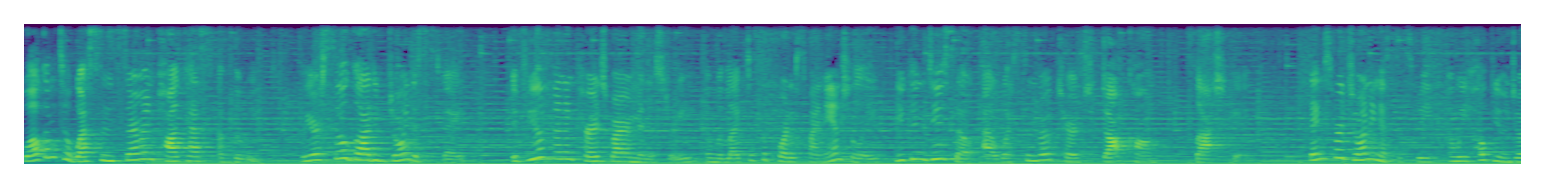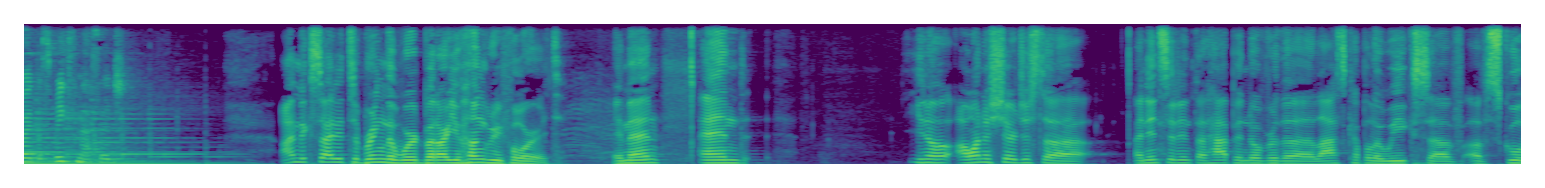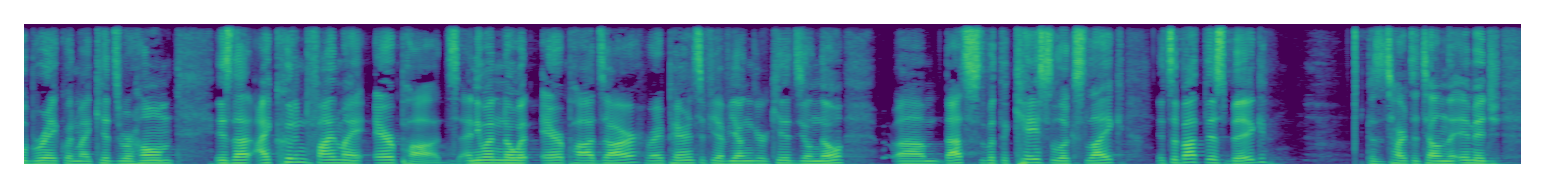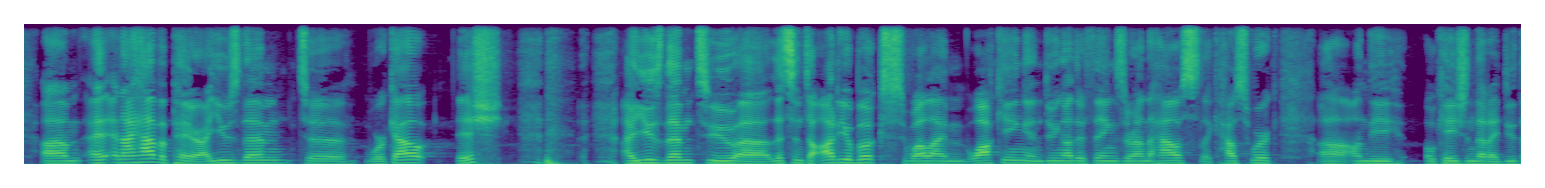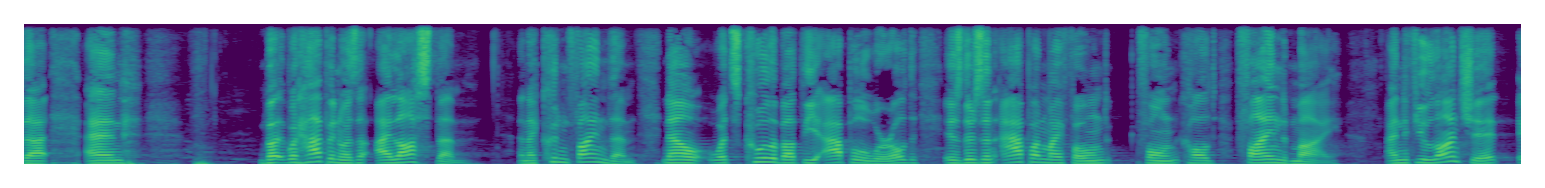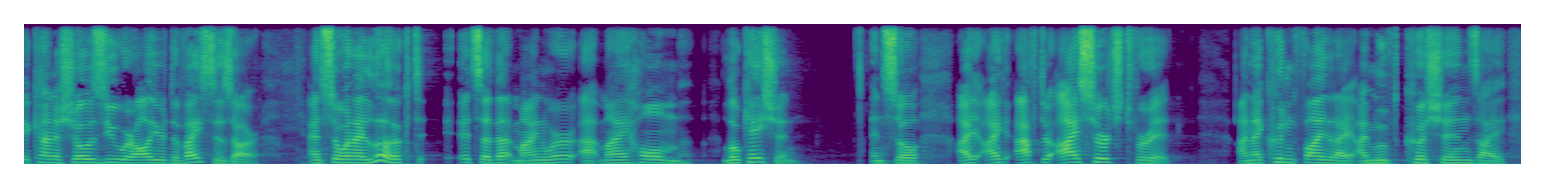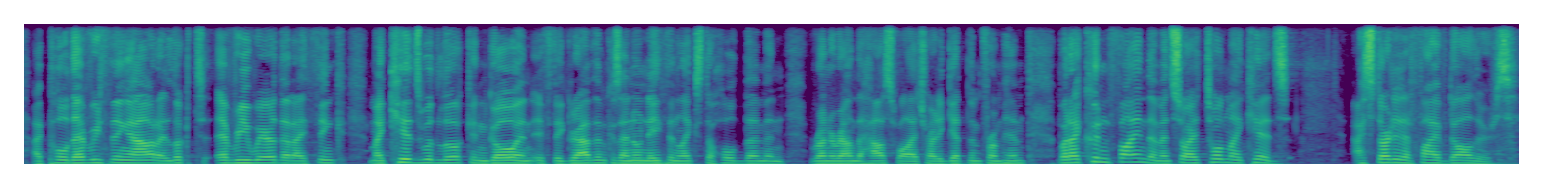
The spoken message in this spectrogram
Welcome to Weston's Sermon Podcast of the Week. We are so glad you've joined us today. If you have been encouraged by our ministry and would like to support us financially, you can do so at westonroadchurch.com slash give. Thanks for joining us this week, and we hope you enjoyed this week's message. I'm excited to bring the word, but are you hungry for it? Amen. And, you know, I want to share just a, an incident that happened over the last couple of weeks of, of school break when my kids were home is that I couldn't find my AirPods. Anyone know what AirPods are, right? Parents, if you have younger kids, you'll know. Um, that's what the case looks like. It's about this big because it's hard to tell in the image. Um, and, and I have a pair. I use them to work out ish. I use them to uh, listen to audiobooks while I'm walking and doing other things around the house, like housework, uh, on the occasion that I do that. And but what happened was I lost them and I couldn't find them. Now, what's cool about the Apple world is there's an app on my phone phone called Find My. And if you launch it, it kind of shows you where all your devices are. And so when I looked, it said that mine were at my home location. And so I, I after I searched for it and I couldn't find it, I, I moved cushions, I, I pulled everything out, I looked everywhere that I think my kids would look and go and if they grab them, because I know Nathan likes to hold them and run around the house while I try to get them from him. But I couldn't find them. And so I told my kids, I started at five dollars.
